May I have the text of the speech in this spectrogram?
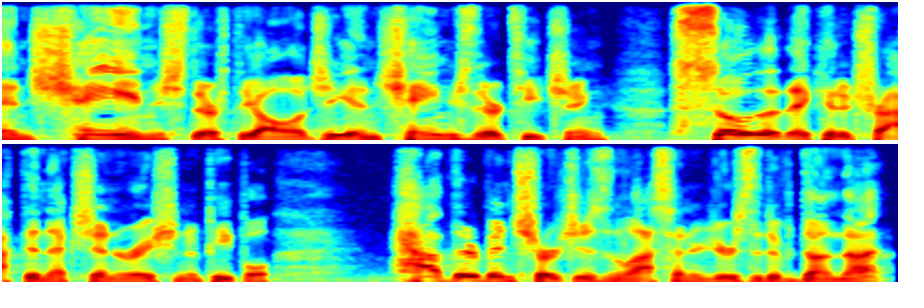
and changed their theology and changed their teaching so that they could attract the next generation of people. Have there been churches in the last hundred years that have done that?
